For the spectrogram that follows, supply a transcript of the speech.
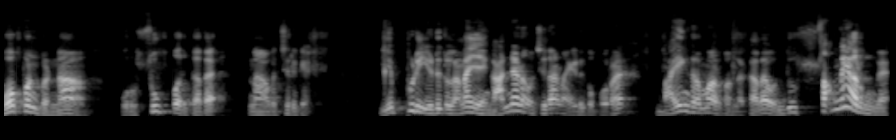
ஓப்பன் பண்ணால் ஒரு சூப்பர் கதை நான் வச்சுருக்கேன். எப்படி எடுக்கலாம்னா எங்கள் அண்ணனை வச்சு தான் நான் எடுக்க போகிறேன் பயங்கரமாக இருக்கும் அந்த கதை வந்து. செம்மையாக இருக்குங்க.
